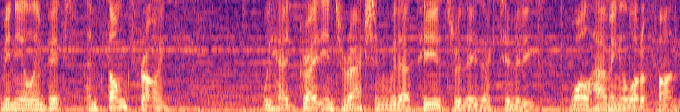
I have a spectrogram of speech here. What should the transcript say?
mini Olympics, and thong throwing. We had great interaction with our peers through these activities while having a lot of fun.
